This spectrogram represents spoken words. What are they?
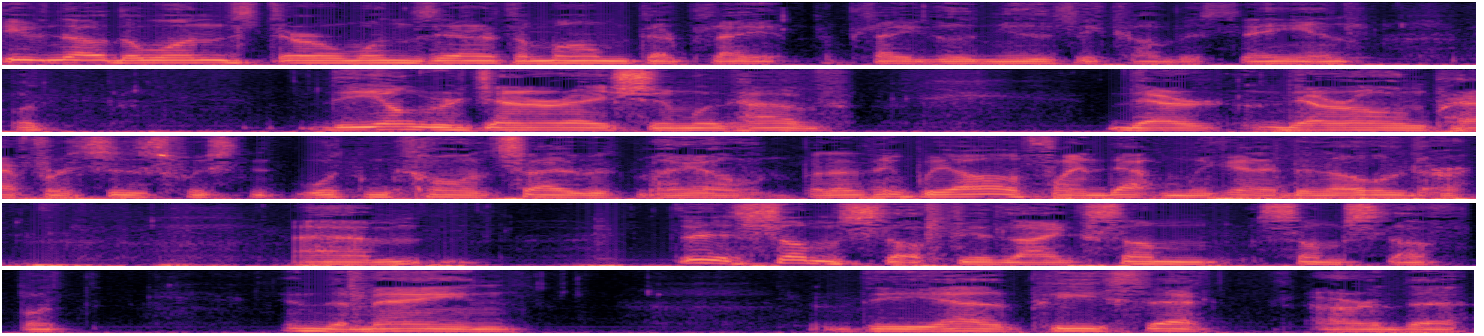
even though the ones there are ones there at the moment that play that play good music, obviously, and but the younger generation would have their their own preferences, which wouldn't coincide with my own. But I think we all find that when we get a bit older. Um, there is some stuff you like, some some stuff, but in the main, the LP set or the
